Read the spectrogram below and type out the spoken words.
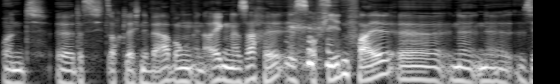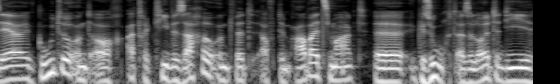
und äh, das ist jetzt auch gleich eine Werbung in eigener Sache, ist auf jeden Fall äh, eine, eine, sehr gute und auch attraktive Sache und wird auf dem Arbeitsmarkt äh, gesucht. Also Leute, die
